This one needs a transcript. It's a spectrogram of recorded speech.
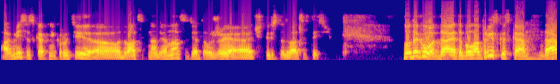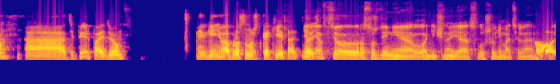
а в месяц, как ни крути, 20 э, на 12 это уже 420 э, тысяч. Ну так вот, да, это была присказка, да, а теперь пойдем Евгений, вопросы, может, какие-то? Нет, есть... я все рассуждение логично, я слушаю внимательно. Вот,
